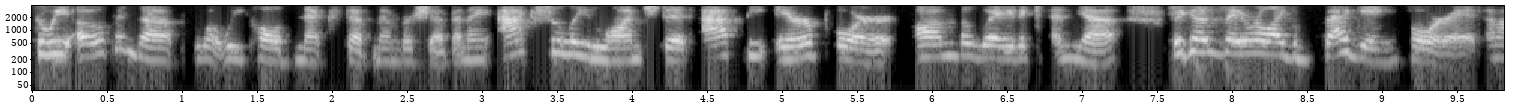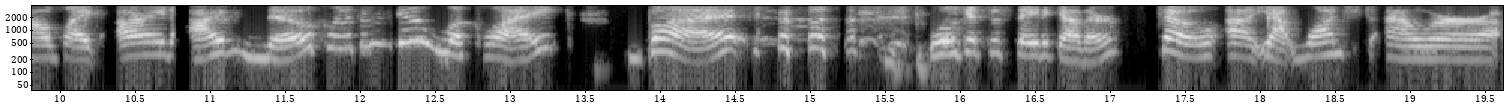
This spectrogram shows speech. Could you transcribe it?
So we opened up what we called Next Step Membership, and I actually launched it at the airport on the way to Kenya because they were like begging for it. And I was like, all right, I have no clue what this is going to look like, but we'll get to stay together. So, uh, yeah, launched our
